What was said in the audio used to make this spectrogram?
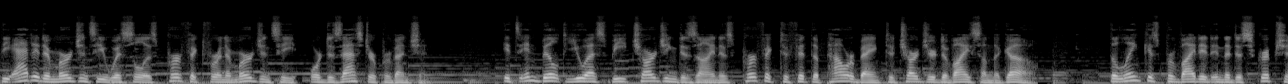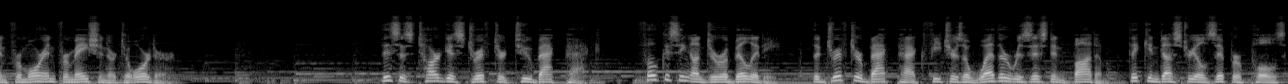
The added emergency whistle is perfect for an emergency or disaster prevention. Its inbuilt USB charging design is perfect to fit the power bank to charge your device on the go. The link is provided in the description for more information or to order. This is Targus Drifter 2 Backpack. Focusing on durability, the Drifter backpack features a weather-resistant bottom, thick industrial zipper pulls,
